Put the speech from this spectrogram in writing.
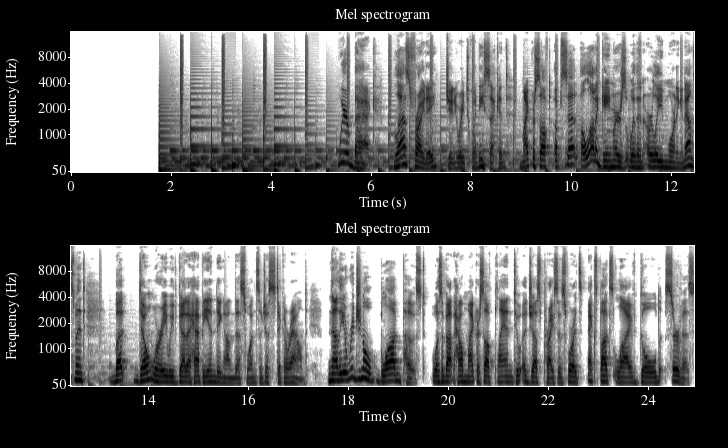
We're back. Last Friday, January 22nd, Microsoft upset a lot of gamers with an early morning announcement, but don't worry, we've got a happy ending on this one, so just stick around. Now, the original blog post was about how Microsoft planned to adjust prices for its Xbox Live Gold service.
